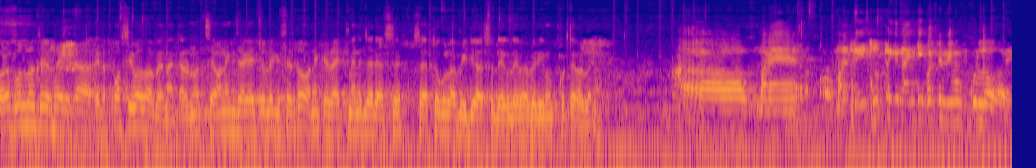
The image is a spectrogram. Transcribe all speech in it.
ওরা বলল যে ভাই এটা এটা পসিবল হবে না কারণ হচ্ছে অনেক জায়গায় চলে গেছে তো অনেকে রাইট ম্যানেজারে আছে তো এতগুলো ভিডিও আসলে এগুলো এভাবে রিমুভ করতে পারবে না। মানে মানে ফেসবুক থেকে নাইনটি পার্সেন্ট রিমুভ করলেও হয়?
